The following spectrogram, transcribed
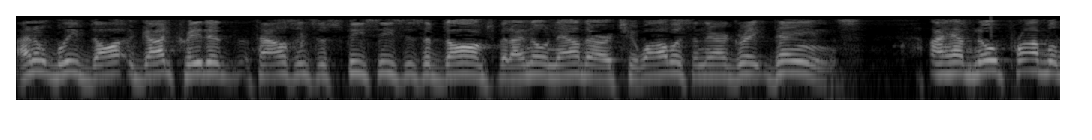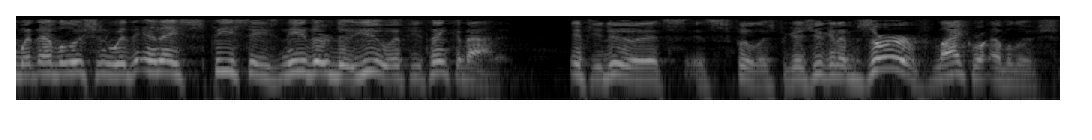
I don't believe God created thousands of species of dogs, but I know now there are Chihuahuas and there are Great Danes. I have no problem with evolution within a species, neither do you if you think about it. If you do, it's, it's foolish because you can observe microevolution.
